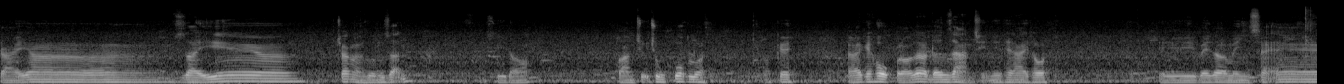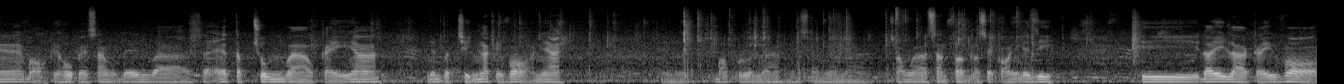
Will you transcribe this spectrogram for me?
cái uh, giấy uh, chắc là hướng dẫn gì đó. Toàn chữ Trung Quốc luôn. Ok. Đấy, cái hộp của nó rất là đơn giản, chỉ như thế này thôi. Thì bây giờ mình sẽ bỏ cái hộp này sang một bên và sẽ tập trung vào cái à, nhân vật chính là cái vỏ như này. Để bóc luôn ra để xem là trong à, sản phẩm nó sẽ có những cái gì. Thì đây là cái vỏ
